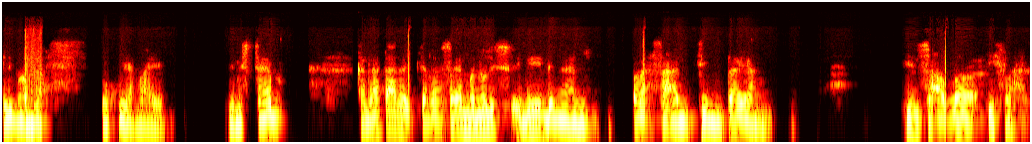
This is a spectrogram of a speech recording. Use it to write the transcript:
15 buku yang lain. Jadi saya karena, saya menulis ini dengan perasaan cinta yang insya Allah ikhlas.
